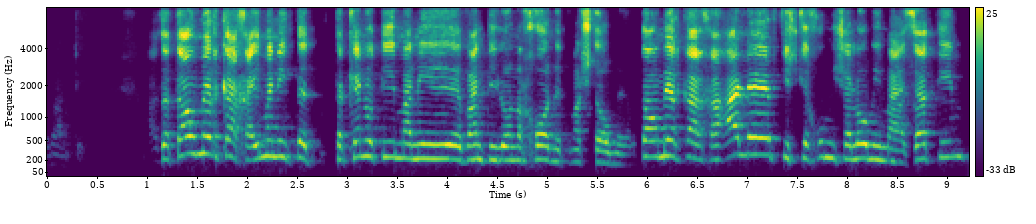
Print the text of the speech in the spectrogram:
הבנתי. אז אתה אומר ככה, אם אני, תקן אותי אם אני הבנתי לא נכון את מה שאתה אומר. אתה אומר ככה, א', תשכחו משלום עם העזתים,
